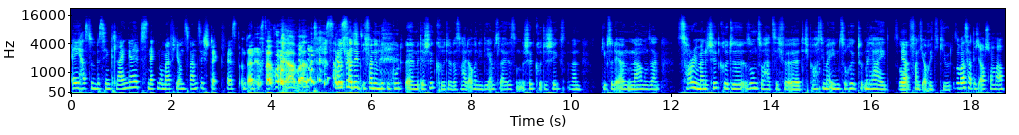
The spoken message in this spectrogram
ey, hast du ein bisschen Kleingeld? Snack Nummer 24 steckt fest und dann ist da so. Ja, aber, aber ich, fand den, ich fand den richtig gut äh, mit der Schildkröte, dass du halt auch in die DMs slidest und eine Schildkröte schickst und dann gibst du dir irgendeinen Namen und sagst, sorry, meine Schildkröte so und so hat sich verirrt. Ich brauche sie mal eben zurück, tut mir leid. So Ja. fand ich auch richtig cute. Sowas hatte ich auch schon mal.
